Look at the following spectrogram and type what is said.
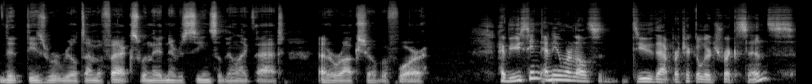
that these were real time effects when they had never seen something like that at a rock show before. Have you seen anyone else do that particular trick since?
